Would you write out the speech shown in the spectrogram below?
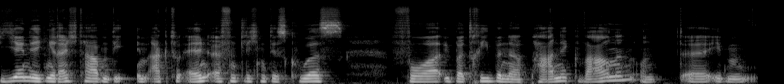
diejenigen Recht haben, die im aktuellen öffentlichen Diskurs vor übertriebener Panik warnen und äh, eben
